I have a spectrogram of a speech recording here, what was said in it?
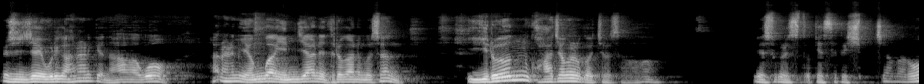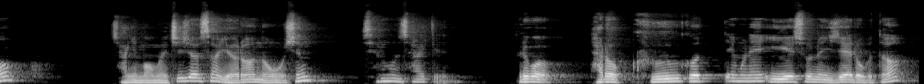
그래서 이제 우리가 하나님께 나아가고 하나님의 영광 임재 안에 들어가는 것은 이런 과정을 거쳐서 예수 그리스도께서 그 십자가로 자기 몸을 찢어서 열어놓으신 새로운 살길입니다. 그리고 바로 그것 때문에 이 예수는 이제로부터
